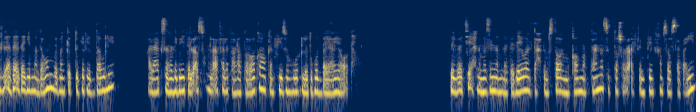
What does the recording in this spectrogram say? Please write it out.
الأداء ده جه مدعوم ببنك التجاري الدولي. على عكس غالبية الأسهم اللي قفلت على تراجع وكان في ظهور لضغوط بيعية واضحة. دلوقتي إحنا مازلنا بنتداول تحت مستوى المقاومة بتاعنا ستاشر ألف ميتين خمسة وسبعين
